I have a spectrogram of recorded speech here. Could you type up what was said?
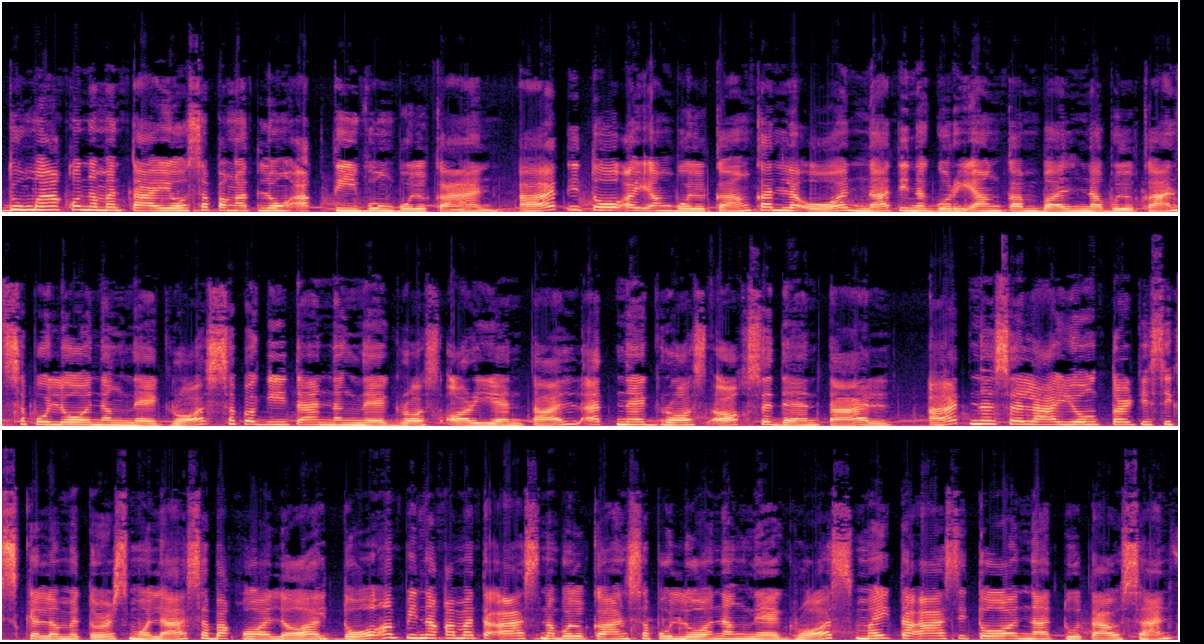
Dumako naman tayo sa pangatlong aktibong bulkan. At ito ay ang bulkang Kanlaon na tinaguriang kambal na bulkan sa pulo ng Negros sa pagitan ng Negros Oriental at Negros Occidental. At nasa layong 36 kilometers mula sa Bacolod. Ito ang pinakamataas na bulkan sa pulo ng Negros. May taas ito na 2,465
